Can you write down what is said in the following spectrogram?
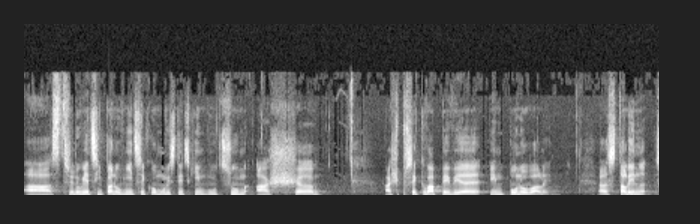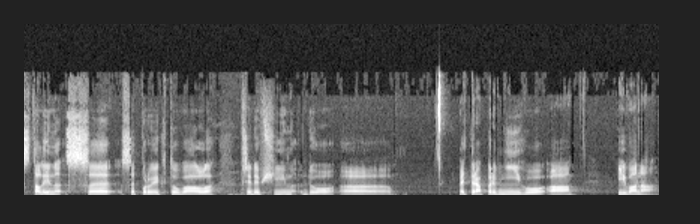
a středověcí panovníci komunistickým vůdcům až, až překvapivě imponovali. Eh, Stalin, Stalin se, se projektoval především do uh, Petra I. a Ivana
